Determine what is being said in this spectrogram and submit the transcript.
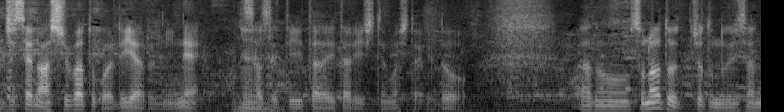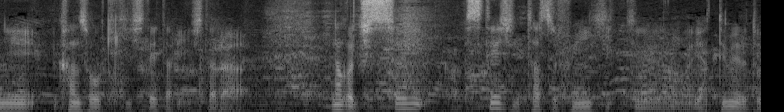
実際の足場とかリアルにねねさせていただいたりしてましたけど、あのその後ちょっと野地さんに感想をお聞きしてたりしたらなんか実際ステージに立つ雰囲気っていうのをやってみると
